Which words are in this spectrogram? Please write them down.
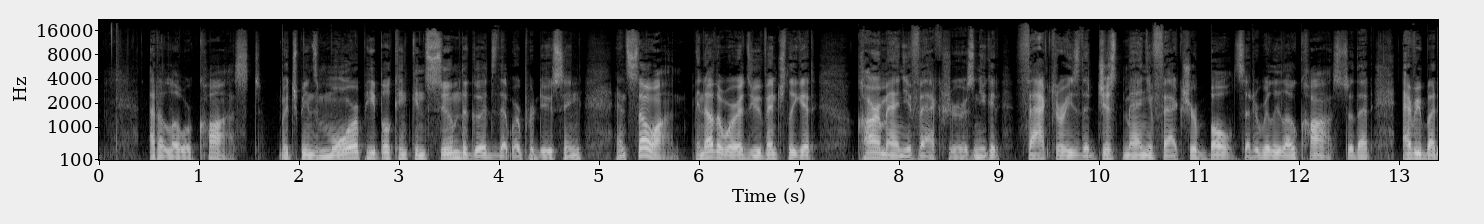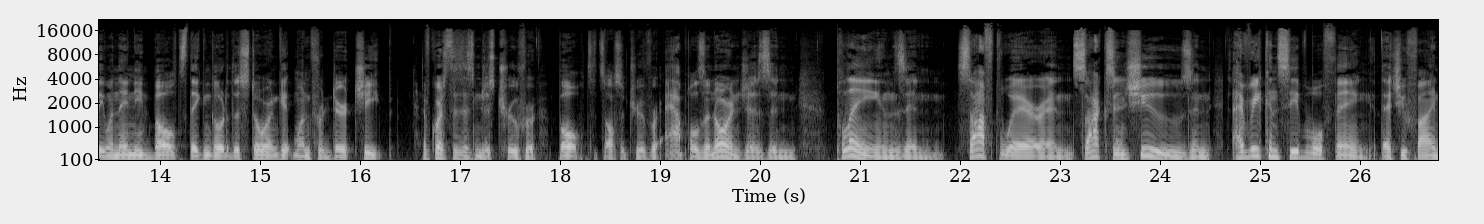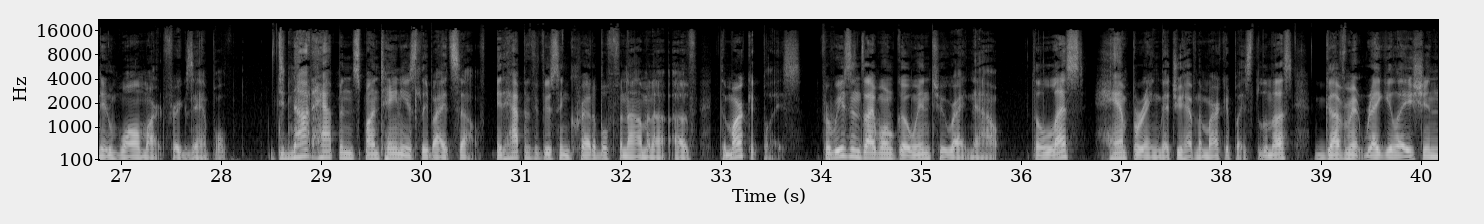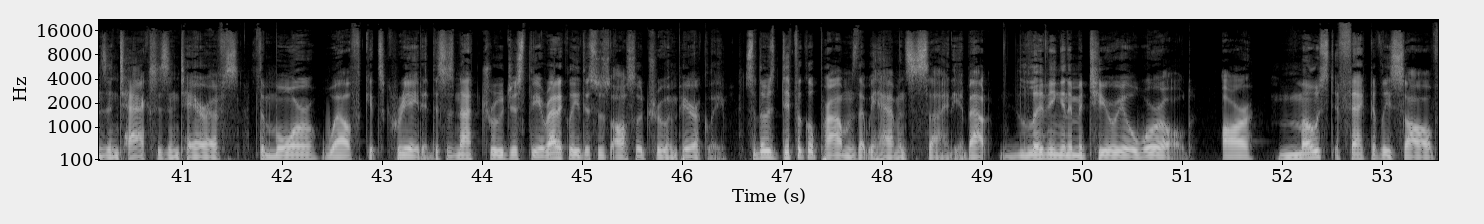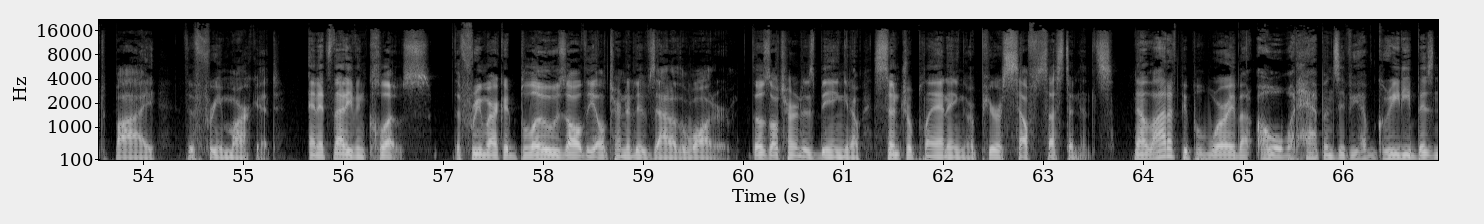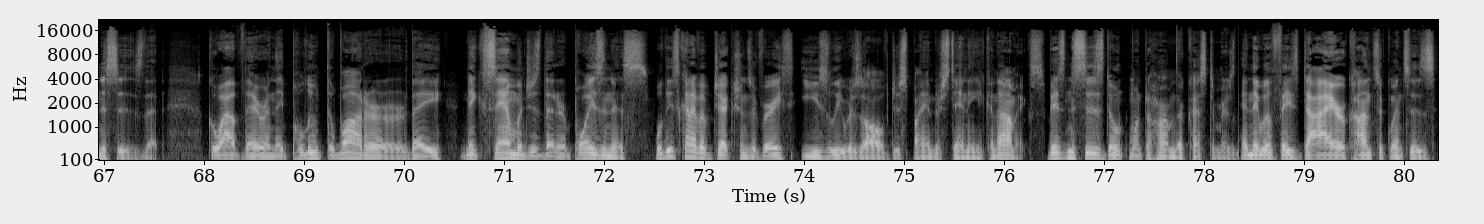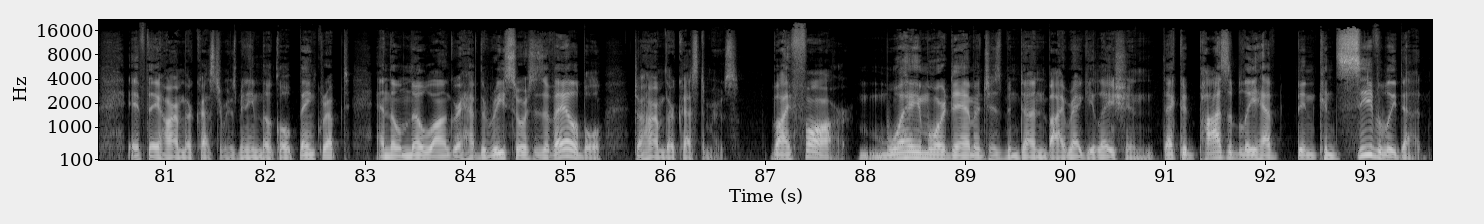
at a lower cost, which means more people can consume the goods that we're producing, and so on. In other words, you eventually get car manufacturers and you get factories that just manufacture bolts at a really low cost so that everybody, when they need bolts, they can go to the store and get one for dirt cheap. Of course, this isn't just true for bolts, it's also true for apples and oranges and planes and software and socks and shoes and every conceivable thing that you find in Walmart, for example, did not happen spontaneously by itself. It happened through this incredible phenomena of the marketplace. For reasons I won't go into right now, the less hampering that you have in the marketplace, the less government regulations and taxes and tariffs, the more wealth gets created. This is not true just theoretically, this is also true empirically. So, those difficult problems that we have in society about living in a material world are most effectively solved by the free market. And it's not even close. The free market blows all the alternatives out of the water. Those alternatives being, you know, central planning or pure self sustenance. Now, a lot of people worry about, oh, well, what happens if you have greedy businesses that go out there and they pollute the water or they make sandwiches that are poisonous? Well, these kind of objections are very easily resolved just by understanding economics. Businesses don't want to harm their customers, and they will face dire consequences if they harm their customers, meaning they'll go bankrupt and they'll no longer have the resources available to harm their customers. By far, way more damage has been done by regulation that could possibly have been conceivably done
